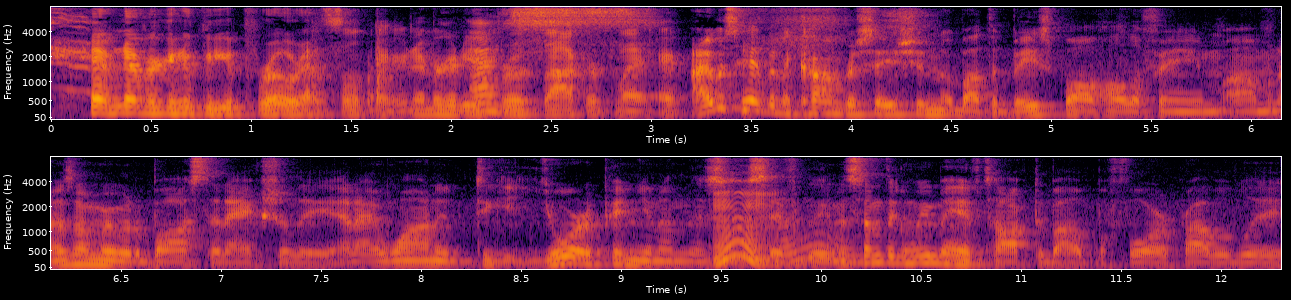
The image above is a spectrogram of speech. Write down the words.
I'm never gonna be a pro wrestler. I'm never gonna be a pro soccer player. I was having a conversation about the Baseball Hall of Fame um, when I was on my way to Boston, actually, and I wanted to get your opinion on this Hmm. specifically, and it's something we may have talked about before, probably.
